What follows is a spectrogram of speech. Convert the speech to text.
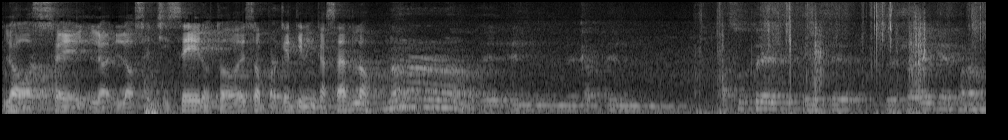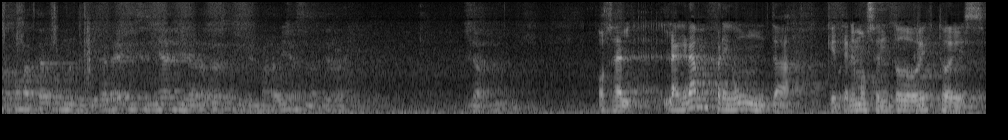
Los, eh, lo- los hechiceros, todo eso, ¿por qué tienen que hacerlo? No, no, no, no, no. eh, el Pasuk 3 que dice, pero yo haré que el faraón se ponga terco, multiplicaré mis señales milagrosas y mis maravillas en la tierra de Egipto. Ya. O sea, la, gran pregunta que tenemos en todo esto es,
